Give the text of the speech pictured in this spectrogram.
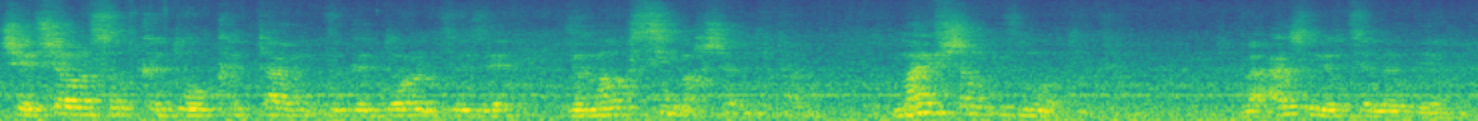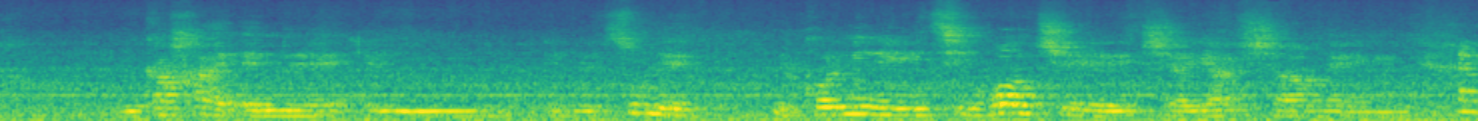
שאפשר לעשות כדור קטן וגדול וזה, ומה עושים עכשיו איתם? מה אפשר לבנות איתם? ואז הוא יוצא לדרך. וככה הם, הם, הם יצאו לכל מיני יצירות ש, שהיה אפשר... אה, איך הם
